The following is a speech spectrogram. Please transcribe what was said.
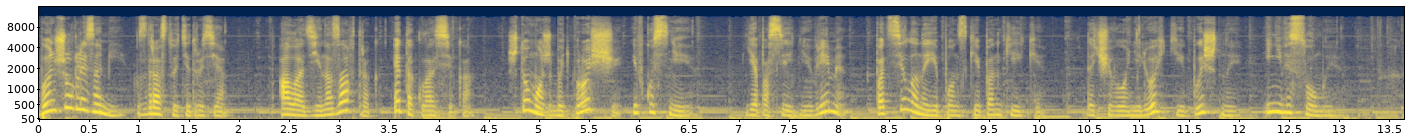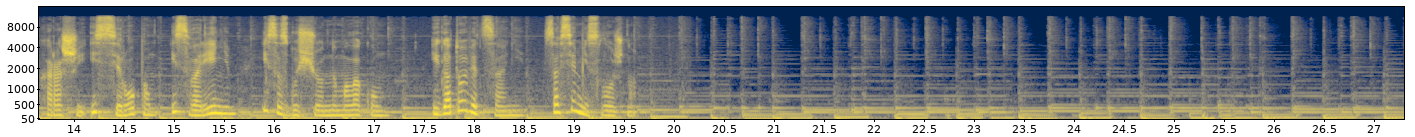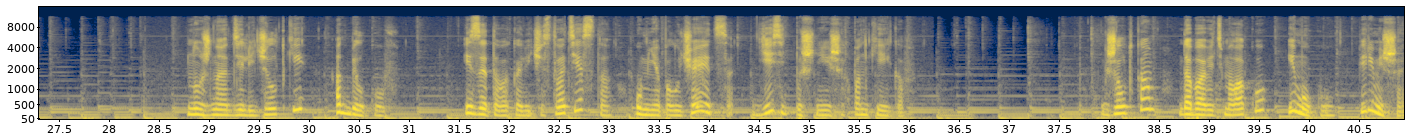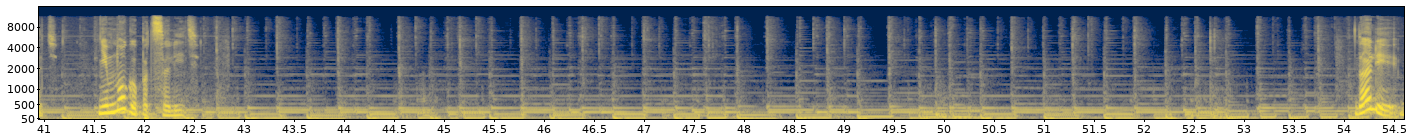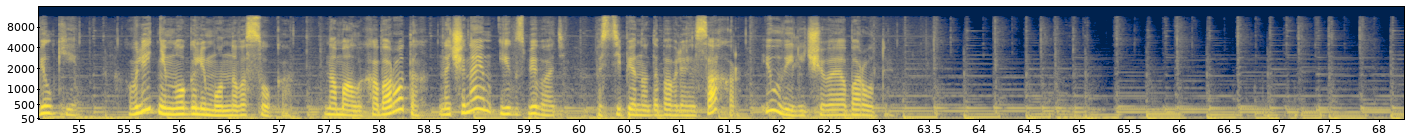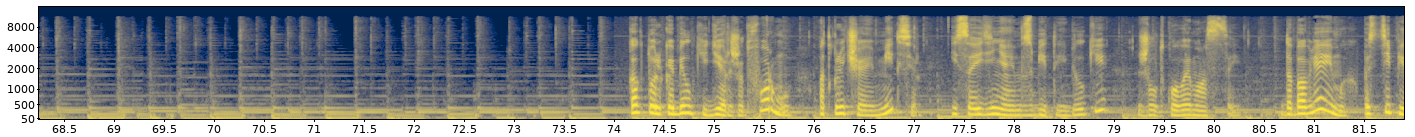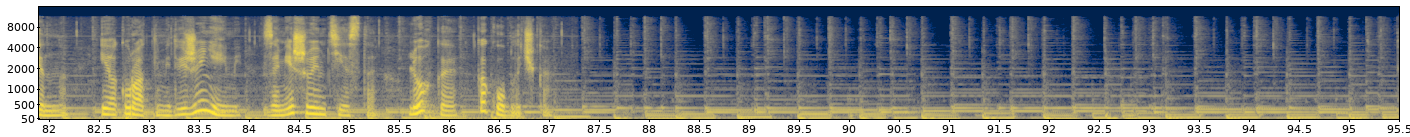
Bonjour, les amis! Здравствуйте, друзья! Оладьи на завтрак – это классика. Что может быть проще и вкуснее? Я последнее время подсела на японские панкейки. До чего они легкие, пышные и невесомые. Хороши и с сиропом, и с вареньем, и со сгущенным молоком. И готовятся они совсем несложно. Нужно отделить желтки от белков. Из этого количества теста у меня получается 10 пышнейших панкейков. К желткам добавить молоко и муку, перемешать. Немного подсолить. Далее белки. Влить немного лимонного сока. На малых оборотах начинаем их взбивать, постепенно добавляя сахар и увеличивая обороты. Как только белки держат форму, отключаем миксер и соединяем взбитые белки с желтковой массой. Добавляем их постепенно и аккуратными движениями замешиваем тесто, легкое, как облачко.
